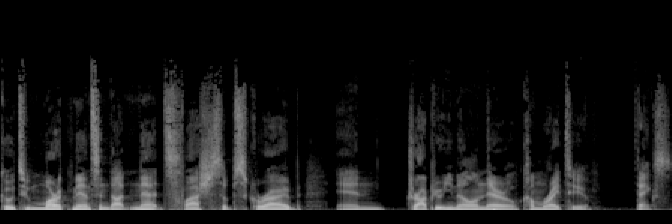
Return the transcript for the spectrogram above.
go to markmanson.net slash subscribe and drop your email in there. It'll come right to you. Thanks.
